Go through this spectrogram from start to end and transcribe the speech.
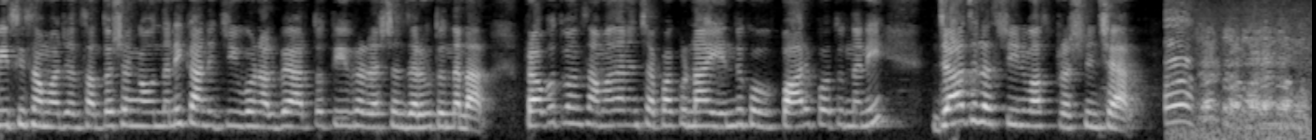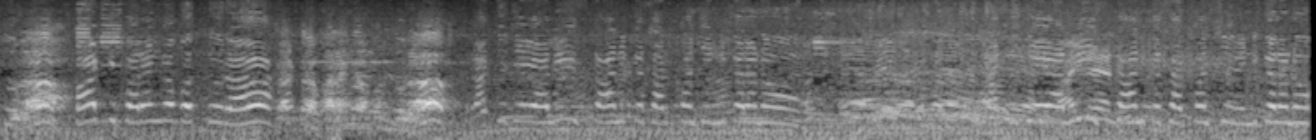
బీసీ సమాజం సంతోషంగా ఉందని కానీ జీవో నలభై ఆరుతో తీవ్ర నష్టం జరుగుతుందన్నారు. ప్రభుత్వం సమాధానం చెప్పకుండా ఎందుకు పారిపోతుందని జాజుల శ్రీనివాస్ ప్రశ్నించారు. పార్టీ పరంగా వద్దురా రద్దు చేయాలి స్థానిక సర్పంచ్ ఎన్నికలను. రద్దు చేయాలి స్థానిక సర్పంచ్ ఎన్నికలను.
